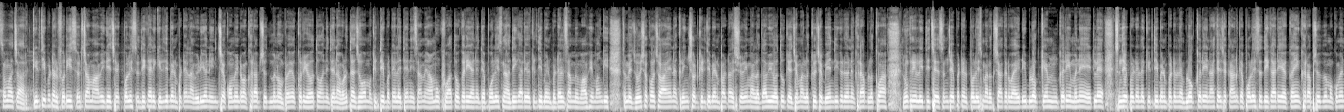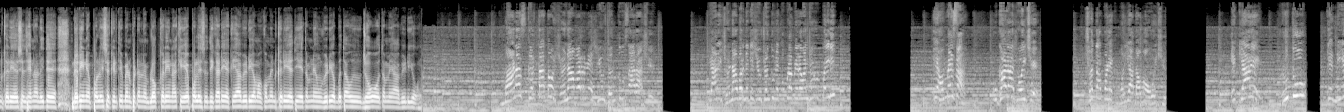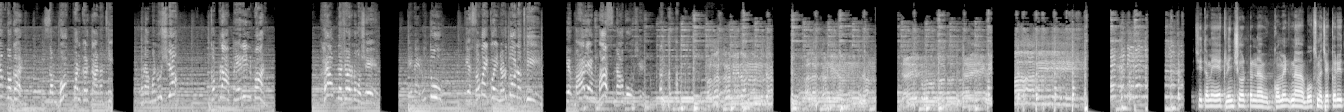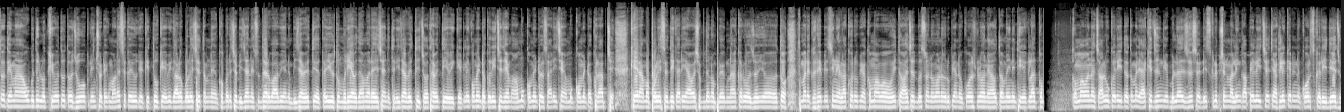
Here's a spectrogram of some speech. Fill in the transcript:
સમાચાર. કીર્તિ પટેલ ફરી ચર્ચામાં આવી ગઈ છે. એક પોલીસ અધિકારી કીર્તિબેન પટેલના વિડીયોની નીચે કોમેન્ટમાં ખરાબ શબ્દનો પ્રયોગ કર્યો હતો અને તેના વળતા જોવામાં કીર્તિ પટેલે તેની સામે અમુક વાતો કરી અને તે પોલીસના અધિકારીઓએ કીર્તિબેન પટેલ સામે માફી માંગી. તમે જોઈ શકો છો, આ એના સ્ક્રીનશોટ કીર્તિબેન પટેલ સ્ટોરીમાં લગાવ્યું હતું કે જેમાં લખ્યું છે, બેન દીકરીઓને ખરાબ લખવા નોકરી લીધી છે. સંજય પટેલ પોલીસમાં રક્ષા કરવા આઈડી બ્લોક કેમ કરી મને એટલે સંજય પટેલે કીર્તિબેન પટેલને બ્લોક કરી નાખે છે. કારણ કે પોલીસ અધિકારીએ કંઈ ખરાબ શબ્દોમાં કોમેન્ટ કરી હશે જેના લીધે ડરીને પોલીસે કીર્તિબેન પટેલને બ્લોક કરી નાખી. એ પોલીસ અધિકારીએ કયા વિડીયોમાં કોમેન્ટ કરી હતી એ તમને હું વીડિયો બતાવું જોવો તમે આ વીડિયો. માણસ કરતા તો જનાવર ને જીવ જંતુ સારા છે. ત્યારે જનાવર ને કે જીવ જંતુ ને કપડા પહેરવાની જરૂર પડી? એ હંમેશા ઉઘાડા જ હોય છે. છતાં પણ એક મર્યાદામાં હોય છે. એ ક્યારે ઋતુ કે નિયમ વગર સંભોગ પણ કરતા નથી. પણ મનુષ્ય કપડા પહેરીને પણ નજરનો છે. એને ઋતુ કે સમય કોઈ નડતો નથી. કે બારે માસ નાગો છે. પછી તમે એ સ્ક્રીનશોટના કોમેન્ટના બોક્સમાં ચેક કર્યું તો તેમાં આવું બધું લખ્યું હતું. તો જુઓ સ્ક્રીનશોટ એક માણસે કહ્યું કે કીધું કે એવી ગાળો બોલે છે? તમને ખબર છે, બીજાને સુધારવા આવી અને બીજા વ્યક્તિએ કહ્યું, તું મર્યાદામાં રહે છે અને ત્રીજા વ્યક્તિ, ચોથા વ્યક્તિ એવી કેટલી કોમેન્ટો કરી છે, જેમાં અમુક કોમેન્ટો સારી છે, અમુક કોમેન્ટો ખરાબ છે. ખેર આમાં પોલીસ અધિકારી આવા શબ્દનો પ્રયોગ ના કરવો જોઈએ હતો તમારે ઘરે બેસીને લાખો રૂપિયા કમાવા હોય તો આજે જ બસો નવ્વાણું રૂપિયાનો કોર્સ લો અને આવતા મહિનેથી એક લાખ કમાવાના ચાલુ કરી દો. તમારી આખી જિંદગી બદલાઈ જશે. ડિસ્ક્રિપ્શનમાં લિંક આપેલી છે. ત્યાં ક્લિક કરીને કોર્સ કરી દેજો.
